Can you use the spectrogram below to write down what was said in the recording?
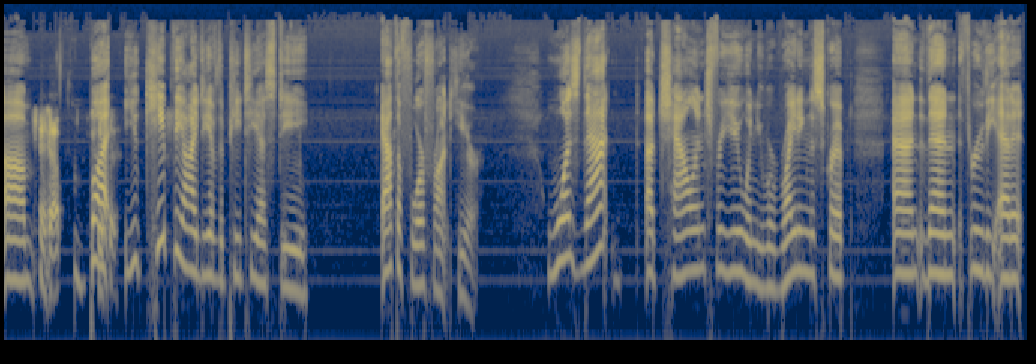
Um, yep. but you keep the idea of the PTSD at the forefront here. Was that a challenge for you when you were writing the script and then through the edit?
